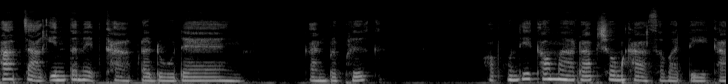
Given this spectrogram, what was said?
ภาพจากอินเทอร์เน็ตค่ะ ประดูแดง การประพฤกษ์ ขอบคุณที่เข้ามารับชมค่ะ สวัสดีค่ะ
